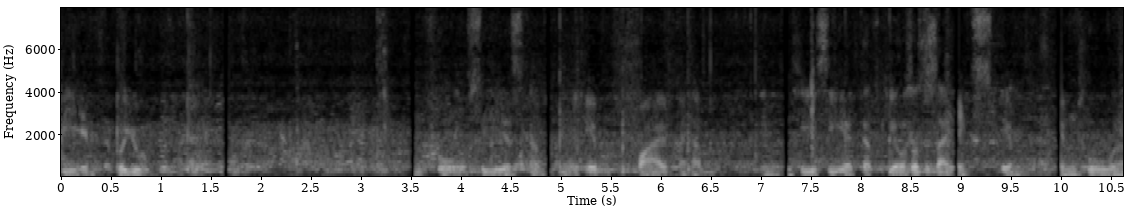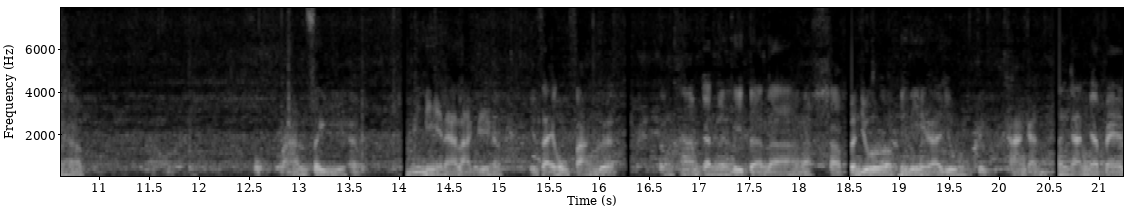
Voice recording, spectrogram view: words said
BMW 4 CS ครับอันนี้ M5 นะครับ TCS ครับ เขียวสดใส XM M2 นะครับ6ล้าน4ครับมินิน่ารักดีครับมีใส่หูฟังด้วย ตรงข้ามกันเป็นลีดดารานะครับ มันอยู่แบบมินิก็อยู่ติดข้างกัน ข้างกันก็เป็น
